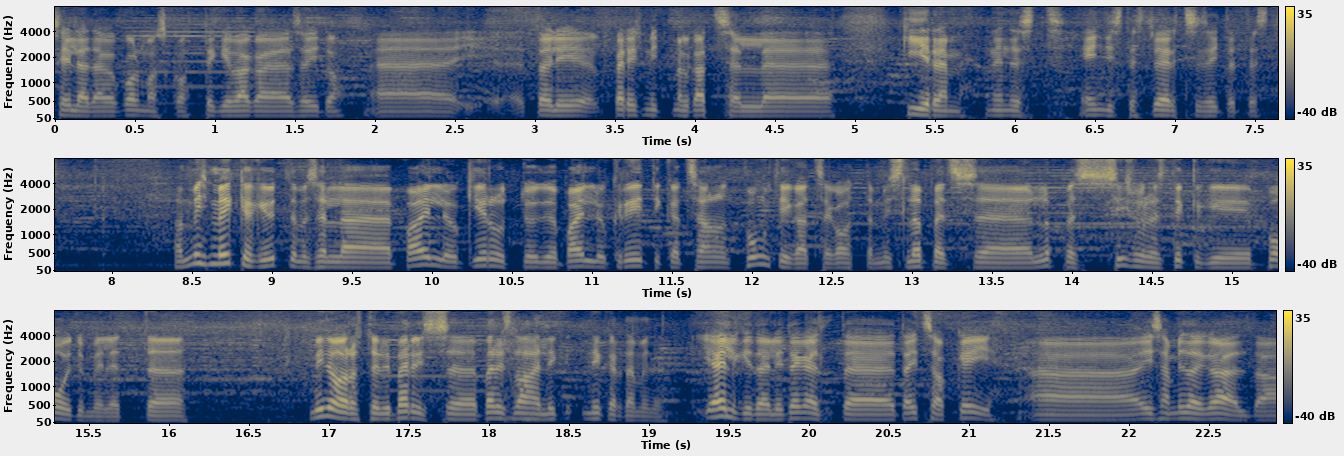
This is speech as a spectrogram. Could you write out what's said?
selja taga kolmas koht tegi väga hea sõidu. Äh, ta oli päris mitmel katsel äh, kiirem nendest endistest WRC sõitjatest. aga mis me ikkagi ütleme selle palju kirutud ja palju kriitikat saanud punktikatse kohta, mis lõppes, lõppes sisuliselt ikkagi poodiumil, et äh, minu arust oli päris, päris lahe nikerdamine. jälgida oli tegelikult täitsa okei okay. äh,, ei saa midagi öelda.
